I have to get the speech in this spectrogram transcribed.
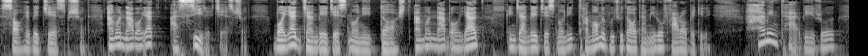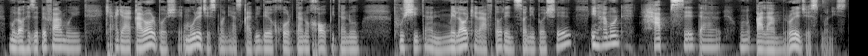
صاحب جسم شد اما نباید اسیر جسم شد. باید جنبه جسمانی داشت اما نباید این جنبه جسمانی تمام وجود آدمی رو فرا بگیره. همین تعبیر رو ملاحظه بفرمایید که اگر قرار باشه امور جسمانی از قبیل خوردن و خوابیدن و پوشیدن ملاک رفتار انسانی باشه این همون حبس در اون قلم روی جسمانی است.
